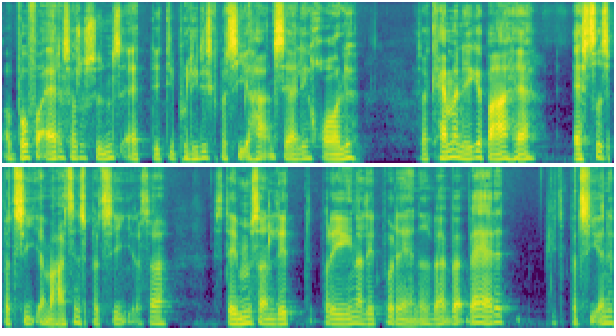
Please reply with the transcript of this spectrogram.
Og hvorfor er det så, du synes, at de- politiske partier har en særlig rolle? Så kan man ikke bare have Astrids parti og Martins parti, og så stemme sådan lidt på det ene og lidt på det andet? Hvad, hvad, hvad er det, partierne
